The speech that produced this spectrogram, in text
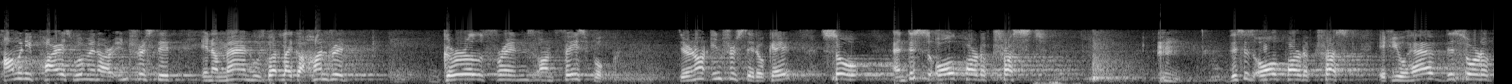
how many pious women are interested in a man who's got like a hundred girlfriends on Facebook? They're not interested, okay? So, and this is all part of trust. this is all part of trust. If you have this sort of,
